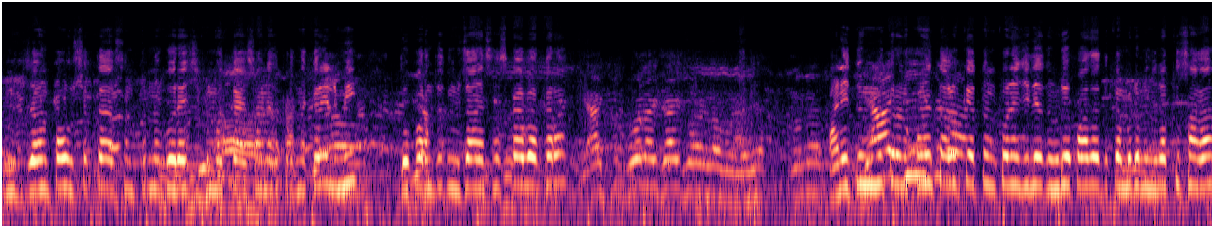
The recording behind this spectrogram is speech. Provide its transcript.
तुम्ही जाऊन पाहू शकता संपूर्ण गोऱ्याची किंमत काय सांगण्याचा प्रयत्न करेल मी. तोपर्यंत तुम्ही चॅनल सबस्क्राईब करा. आणि तुम्ही मित्रांनो कोणत्या तालुक्यातून कोणत्या जिल्ह्यातून व्हिडिओ पाहता कमेंटमध्ये नक्की सांगा.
